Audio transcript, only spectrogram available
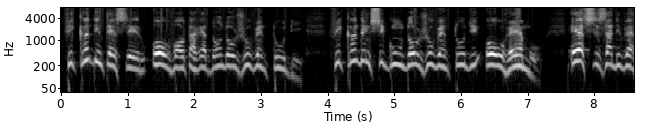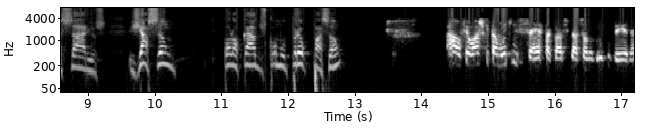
Ficando em terceiro, ou Volta Redonda ou Juventude. Ficando em segundo, ou Juventude ou Remo. Esses adversários já são colocados como preocupação? Ralf, eu acho que está muito incerta a classificação no grupo B, né?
